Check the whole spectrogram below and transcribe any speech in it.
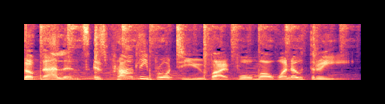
The Balance is proudly brought to you by Vuma 103.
